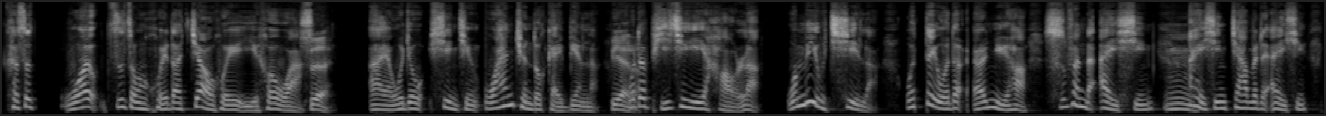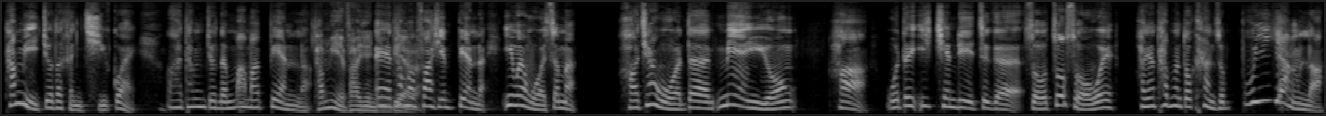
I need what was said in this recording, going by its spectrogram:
可是我自从回到教会以后啊，是哎呀，我就性情完全都改变了，变了。我的脾气也好了。我没有气了，我对我的儿女哈十分的爱心，嗯。爱心加倍的爱心，他们也觉得很奇怪。啊，他们觉得妈妈变了，他们也发现您哎，他，们发现变了，因为我什么，好像我的面容哈，我的以前的这个所作所为，好像他们都看着不一样了，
